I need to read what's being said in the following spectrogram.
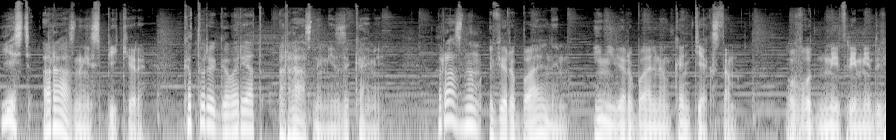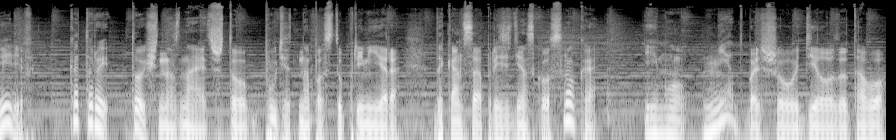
есть разные спикеры, которые говорят разными языками, разным вербальным и невербальным контекстом. Вот Дмитрий Медведев, который точно знает, что будет на посту премьера до конца президентского срока, ему нет большого дела до того,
